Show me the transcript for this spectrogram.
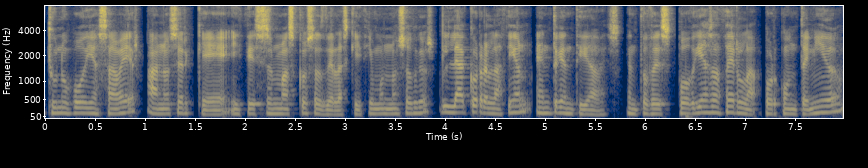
tú no podías saber, a no ser que hicieses más cosas de las que hicimos nosotros, la correlación entre entidades. Entonces, podías hacerla por contenido,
